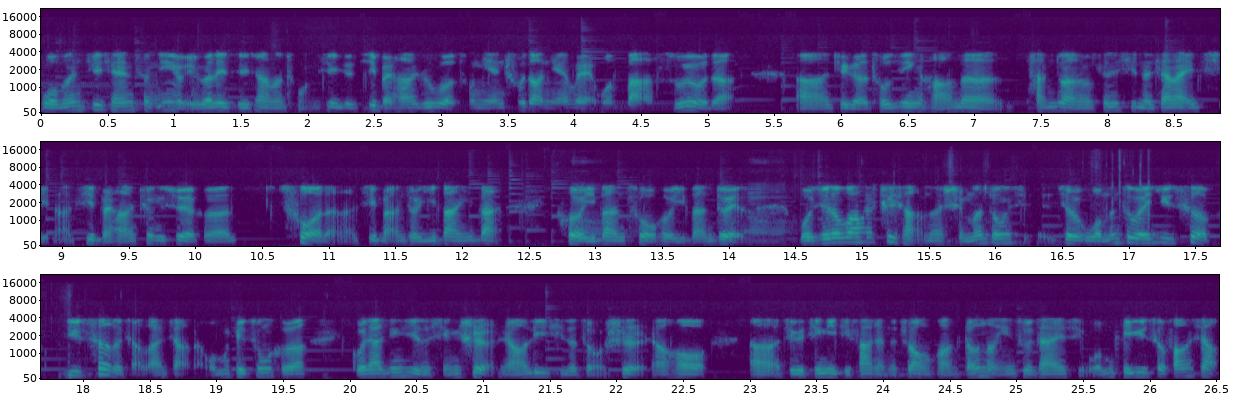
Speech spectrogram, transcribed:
我们之前曾经有一个类似于这样的统计，就基本上如果从年初到年尾，我们把所有的。呃，这个投资银行的判断和分析呢，加在一起呢，基本上正确和错的呢，基本上就一半一半，会有一半错，会有一半对的。我觉得外汇市场呢，什么东西，就是我们作为预测预测的角度来讲呢，我们可以综合国家经济的形势，然后利息的走势，然后呃这个经济体发展的状况等等因素在一起，我们可以预测方向。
